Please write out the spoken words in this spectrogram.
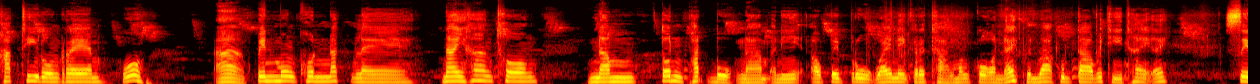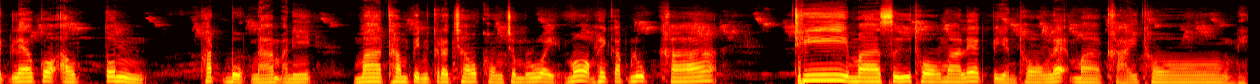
พักที่โรงแรมโอ้อ่าเป็นมงคลนักแลนายห้างทองนำต้นพัดโบกน้ำอันนี้เอาไปปลูกไว้ในกระถางมังกรได้เพื่อนว่าคุณตาวิถีไทยเอ้ยเสร็จแล้วก็เอาต้นพัดโบกน้ำอันนี้ มาทำเป็นกระเช้าของชำร่วย มอบให้กับลูกค้าที่มาซื้อทองมาแลกเปลี่ยนทองและมาขายทองนี่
